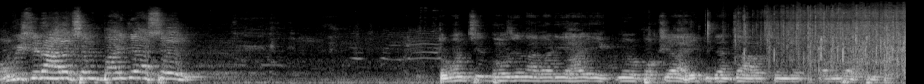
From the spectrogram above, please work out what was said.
ओबीसीला आरक्षण पाहिजे असेल तर वंचित बहुजन आघाडी हा एकमेव पक्ष आहे की त्यांचं आरक्षण या ठिकाणी बाकी आहे.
